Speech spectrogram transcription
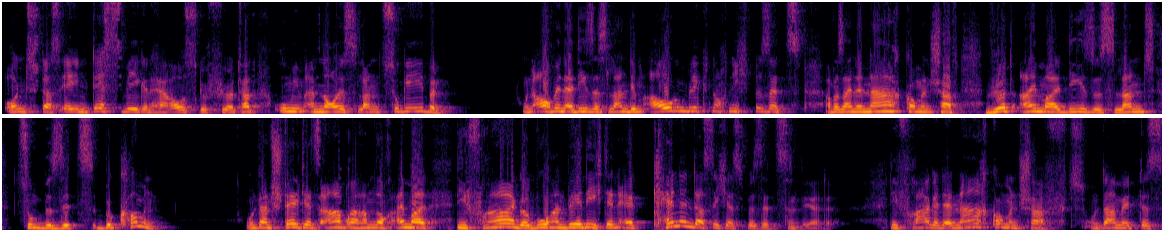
Und dass er ihn deswegen herausgeführt hat, um ihm ein neues Land zu geben. Und auch wenn er dieses Land im Augenblick noch nicht besitzt, aber seine Nachkommenschaft wird einmal dieses Land zum Besitz bekommen. Und dann stellt jetzt Abraham noch einmal die Frage, woran werde ich denn erkennen, dass ich es besitzen werde? Die Frage der Nachkommenschaft und damit des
